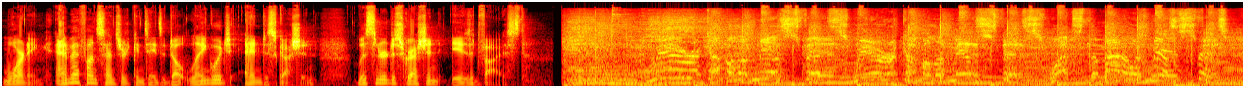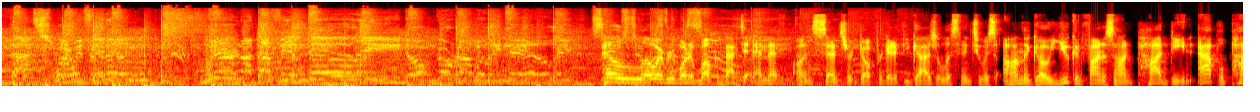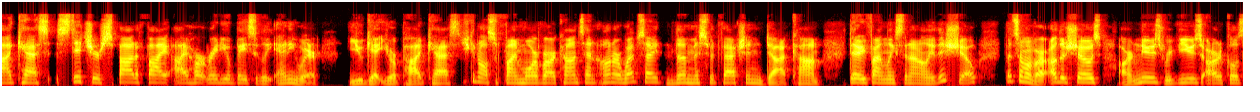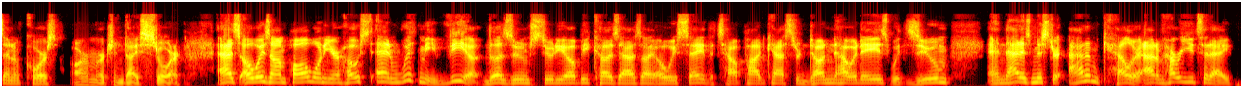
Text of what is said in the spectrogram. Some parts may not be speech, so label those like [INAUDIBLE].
Warning MF Uncensored contains adult language and discussion. Listener discretion is advised. We're a couple of misfits. We're a couple of misfits. What's the matter with misfits? That's where we fit in. We're not Duffy and Dilly. Don't go around willy nilly. Hello, everyone, and welcome back to MF Uncensored. Don't forget, if you guys are listening to us on the go, you can find us on Podbean, Apple Podcasts, Stitcher, Spotify, iHeartRadio, basically anywhere you get your podcast. You can also find more of our content on our website, themisfitfaction.com. There you find links to not only this show, but some of our other shows, our news, reviews, articles, and of course, our merchandise store. As always, I'm Paul, one of your hosts, and with me via the Zoom studio, because as I always say, that's how podcasts are done nowadays with Zoom. And that is Mr. Adam Keller. Adam, how are you today?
